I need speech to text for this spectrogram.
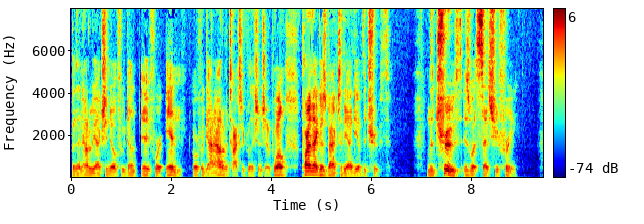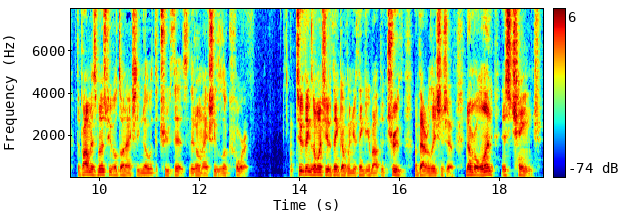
But then how do we actually know if we've done if we're in or if we got out of a toxic relationship? Well, part of that goes back to the idea of the truth. And the truth is what sets you free. The problem is most people don't actually know what the truth is. They don't actually look for it. Two things I want you to think of when you're thinking about the truth of that relationship. Number one is change.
